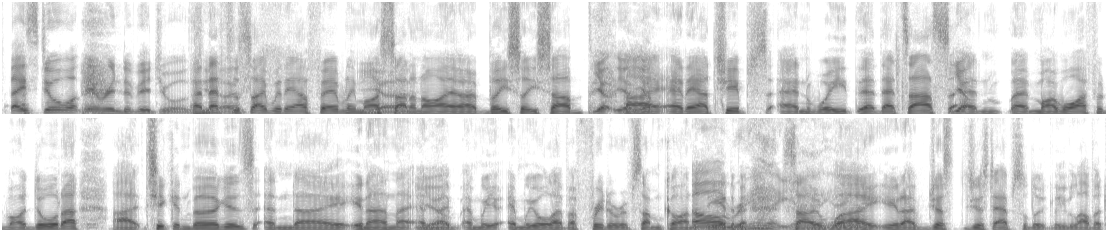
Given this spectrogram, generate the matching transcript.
they still want their individuals. And that's know? the same with our family. My Yeah. son and I are BC sub, Yep, yep, uh, yep. and our chips, and we that, that's us, and, and my wife and my daughter, uh, chicken burgers, and uh, you know, and, they, and, they, and we and we all have a fritter of some kind at Oh, the end of it. really? So Yeah, yeah, uh, you know, just just absolutely love it.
